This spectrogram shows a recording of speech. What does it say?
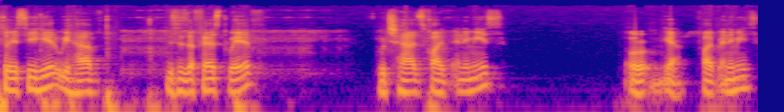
So you see here we have, this is the first wave, which has five enemies or yeah, five enemies.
